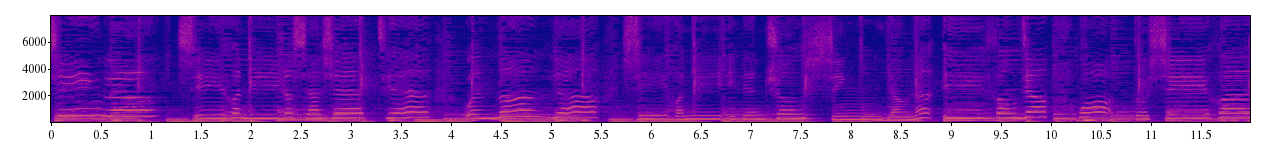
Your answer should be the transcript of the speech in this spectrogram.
晴凉，喜欢你让下雪天温暖了。喜欢你已变成信仰，难以放掉。我多喜欢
